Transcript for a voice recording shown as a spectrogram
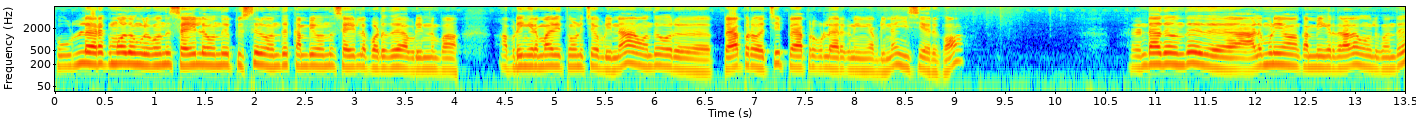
இப்போ உள்ளே இறக்கும்போது உங்களுக்கு வந்து சைடில் வந்து பிசுறு வந்து கம்பி வந்து சைடில் படுது அப்படின்னு பா அப்படிங்கிற மாதிரி தோணுச்சு அப்படின்னா வந்து ஒரு பேப்பரை வச்சு பேப்பருக்குள்ளே இறக்குனீங்க அப்படின்னா ஈஸியாக இருக்கும். ரெண்டாவது வந்து இது அலுமினியம் கம்பிங்கிறதுனால உங்களுக்கு வந்து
